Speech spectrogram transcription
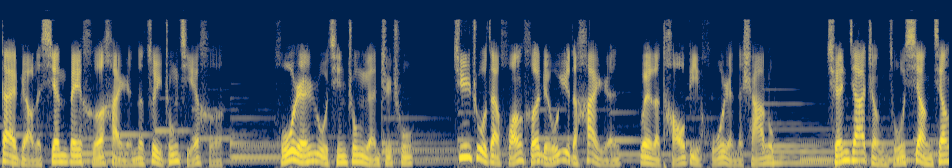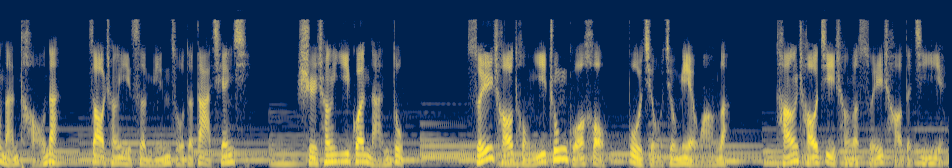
代表了鲜卑和汉人的最终结合。胡人入侵中原之初，居住在黄河流域的汉人为了逃避胡人的杀戮，全家整族向江南逃难，造成一次民族的大迁徙，史称衣冠南渡。隋朝统一中国后不久就灭亡了，唐朝继承了隋朝的基业。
